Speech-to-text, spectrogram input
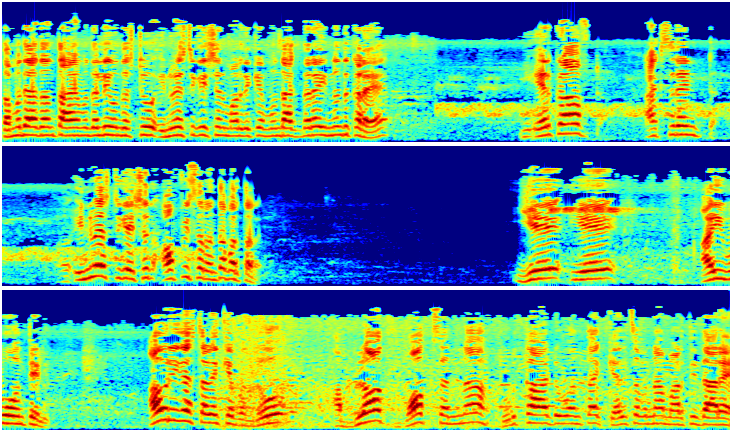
ತಮ್ಮದೇ ಆದಂತಹ ಆಯಾಮದಲ್ಲಿ ಒಂದಷ್ಟು ಇನ್ವೆಸ್ಟಿಗೇಷನ್ ಮಾಡೋದಕ್ಕೆ ಮುಂದಾಗ್ತಾರೆ. ಇನ್ನೊಂದು ಕಡೆ ಏರ್ಕ್ರಾಫ್ಟ್ ಆಕ್ಸಿಡೆಂಟ್ ಇನ್ವೆಸ್ಟಿಗೇಷನ್ ಆಫೀಸರ್ ಅಂತ ಬರ್ತಾರೆ. ಎ ಎ ಐ ಓ ಅಂತೇಳಿ. ಅವರೀಗ ಸ್ಥಳಕ್ಕೆ ಬಂದು ಆ ಬ್ಲಾಕ್ ಬಾಕ್ಸ್ ಅನ್ನ ಹುಡುಕಾಡುವಂತ ಕೆಲಸವನ್ನ ಮಾಡ್ತಿದ್ದಾರೆ.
